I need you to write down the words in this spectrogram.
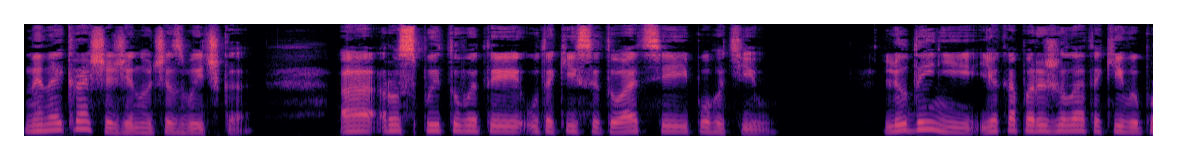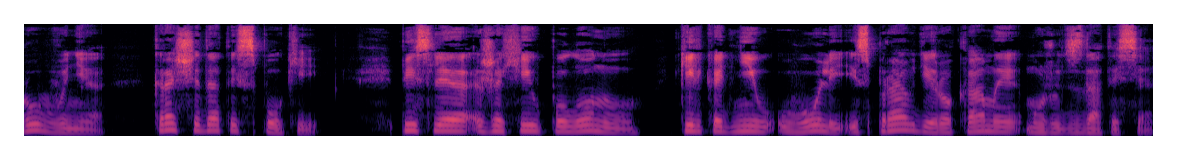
не найкраща жіноча звичка, а розпитувати у такій ситуації поготів. Людині, яка пережила такі випробування, краще дати спокій. Після жахів полону кілька днів у волі і справді роками можуть здатися.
